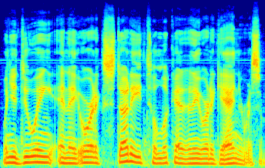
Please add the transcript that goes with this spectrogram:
when you're doing an aortic study to look at an aortic aneurysm.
